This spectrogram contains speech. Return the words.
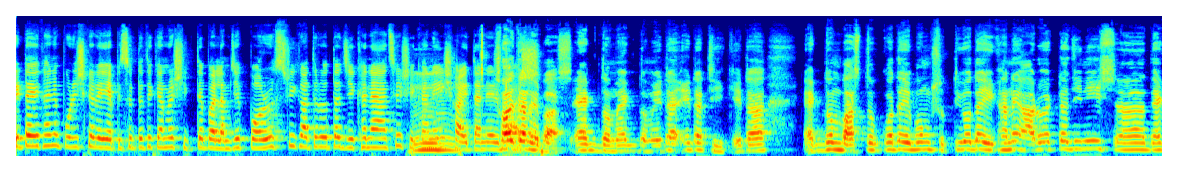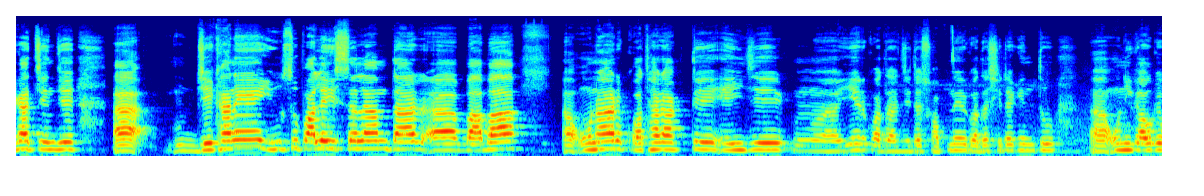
এটা এখানে পরিষ্কার এই এপিসোডটা থেকে আমরা শিখতে পারলাম যে পরশ্রী কাতরতা যেখানে আছে সেখানেই শয়তানের শয়তানের বাস একদম একদম এটা এটা ঠিক এটা একদম বাস্তব কথা এবং সত্যি কথা এখানে আরও একটা জিনিস আহ, দেখাচ্ছেন যে যেখানে ইউসুফ আলী ইসলাম তার বাবা ওনার কথা রাখতে এই যে ইয়ের কথা যেটা স্বপ্নের কথা সেটা কিন্তু উনি কাউকে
